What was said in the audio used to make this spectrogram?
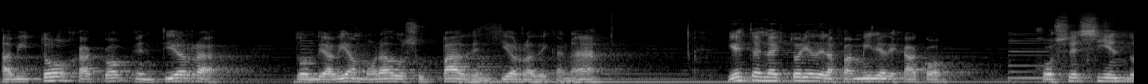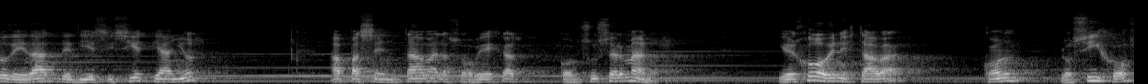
Habitó Jacob en tierra donde había morado su padre en tierra de Canaán. Y esta es la historia de la familia de Jacob. José siendo de edad de 17 años, apacentaba las ovejas con sus hermanos. Y el joven estaba con los hijos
